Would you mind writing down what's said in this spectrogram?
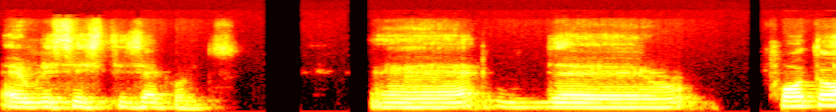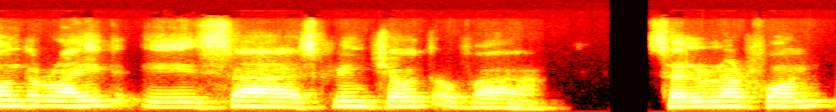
every 60 seconds. Uh, the photo on the right is a screenshot of a cellular phone,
